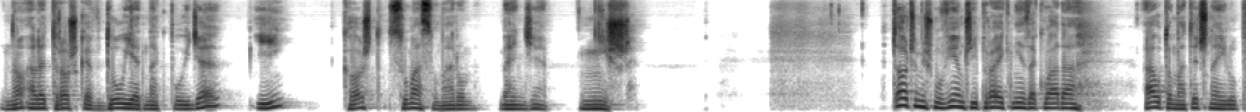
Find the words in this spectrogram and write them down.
no ale troszkę w dół jednak pójdzie i koszt summa summarum będzie niższy. To, o czym już mówiłem, czyli projekt nie zakłada automatycznej lub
